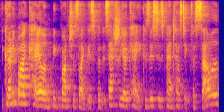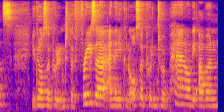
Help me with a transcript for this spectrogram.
you can only buy kale in big bunches like this, but it's actually okay because this is fantastic for salads, you can also put it into the freezer and then you can also put into a pan or the oven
